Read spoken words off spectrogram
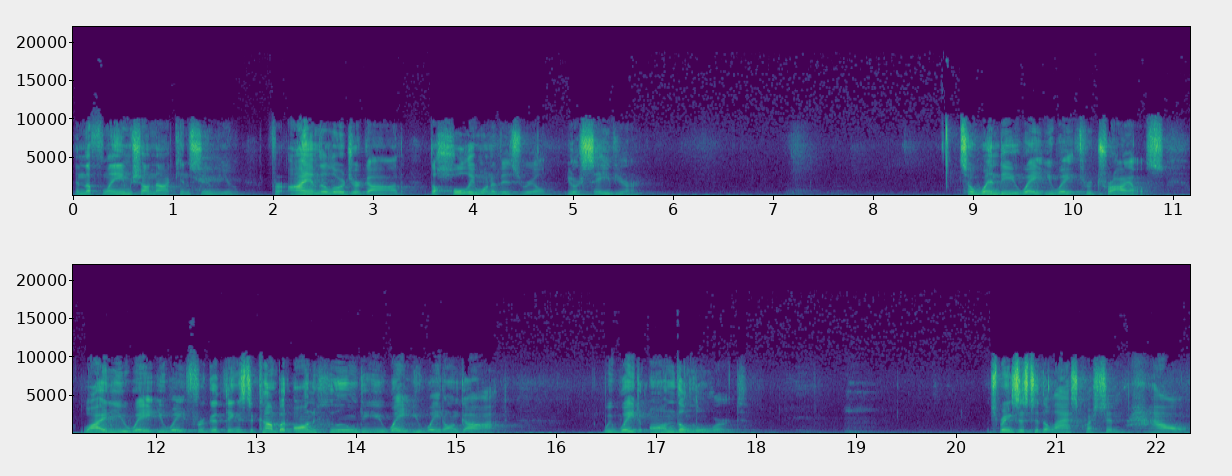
and the flame shall not consume you. For I am the Lord your God, the Holy One of Israel, your Savior. So when do you wait? You wait through trials. Why do you wait? You wait for good things to come. But on whom do you wait? You wait on God. We wait on the Lord. Which brings us to the last question how?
